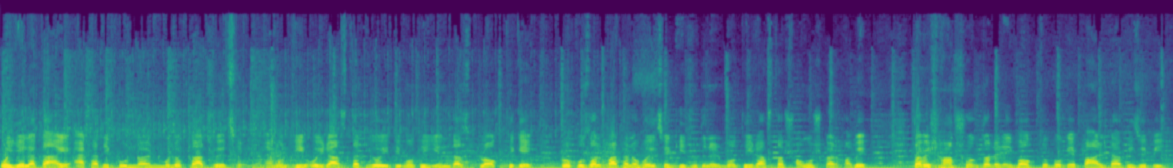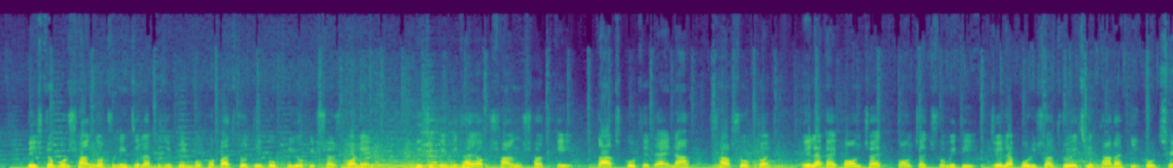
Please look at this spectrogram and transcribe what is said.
ওই এলাকায় একাধিক উন্নয়নমূলক কাজ হয়েছে। এমনকি ওই রাস্তাটিও ইতিমধ্যেই ইন্দাস ব্লক থেকে প্রপোজাল পাঠানো হয়েছে। কিছুদিনের মধ্যেই রাস্তার সংস্কার হবে। তবে শাসক দলের এই বক্তব্যকে পাল্টা বিজেপি বিষ্ণুপুর সাংগঠনিক জেলা বিজেপির মুখপাত্র দেবপ্রিয় বিশ্বাস বলেন, বিজেপি বিধায়ক সাংসদকে কাজ করতে দেয় না শাসক দল। এলাকায় পঞ্চায়েত পঞ্চায়েত সমিতি, জেলা পরিষদ রয়েছে, তারা কি করছে?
